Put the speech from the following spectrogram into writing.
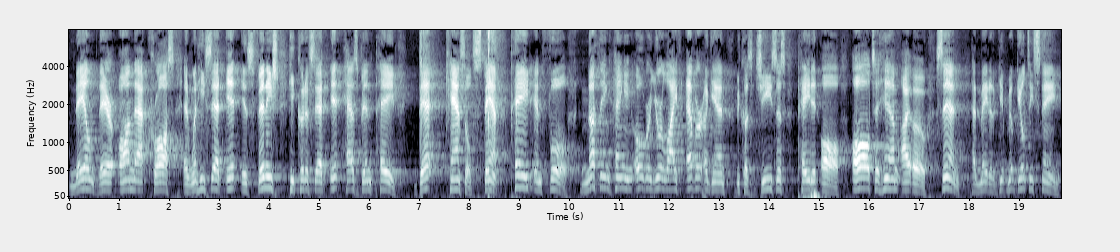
Nailed there on that cross. And when he said, It is finished, he could have said, It has been paid. Debt canceled, stamped, paid in full. Nothing hanging over your life ever again because Jesus paid it all. All to Him I owe. Sin had made a guilty stain,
